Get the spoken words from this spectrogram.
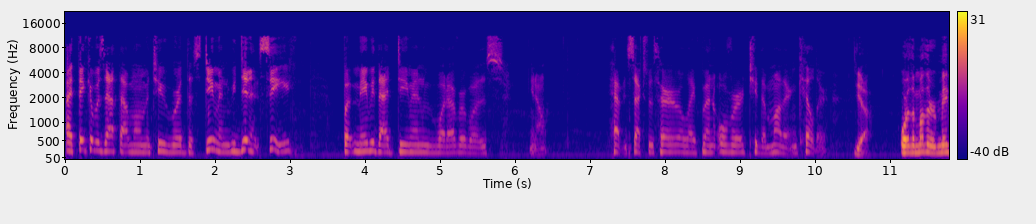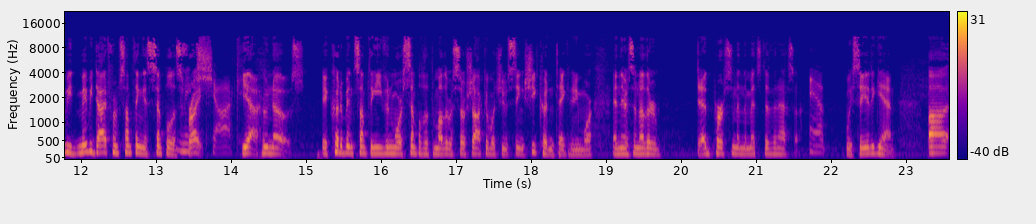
I think it was at that moment too where this demon we didn't see, but maybe that demon, whatever was, you know, having sex with her, like went over to the mother and killed her. Yeah. Or the mother maybe maybe died from something as simple as fright. shock. Yeah, who knows? It could have been something even more simple that the mother was so shocked at what she was seeing she couldn't take it anymore. And there's another dead person in the midst of Vanessa. Yep. We see it again. Uh,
